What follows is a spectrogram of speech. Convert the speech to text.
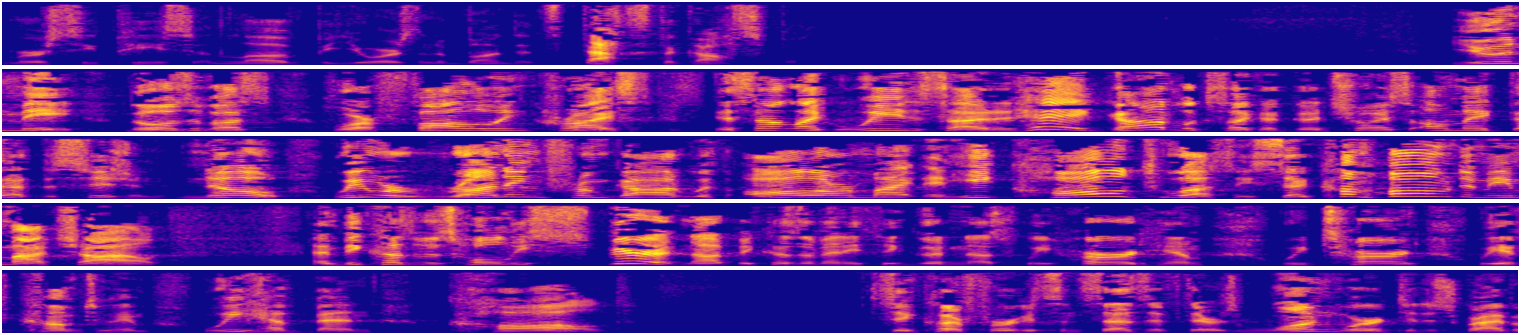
Mercy, peace, and love be yours in abundance. That's the gospel. You and me, those of us who are following Christ, it's not like we decided, hey, God looks like a good choice, I'll make that decision. No, we were running from God with all our might, and He called to us, and He said, come home to me, my child. And because of His Holy Spirit, not because of anything good in us, we heard Him, we turned, we have come to Him. We have been called. Sinclair Ferguson says if there's one word to describe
